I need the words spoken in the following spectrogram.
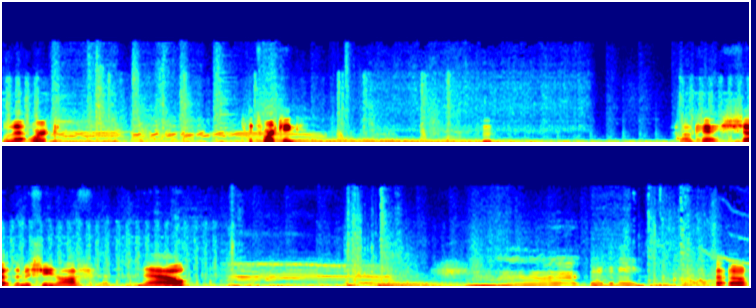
Will that work? It's working. Hmm? Okay, shut the machine off. Now. Uh-oh.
